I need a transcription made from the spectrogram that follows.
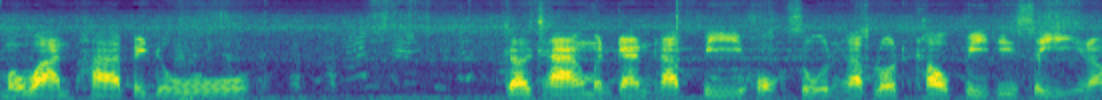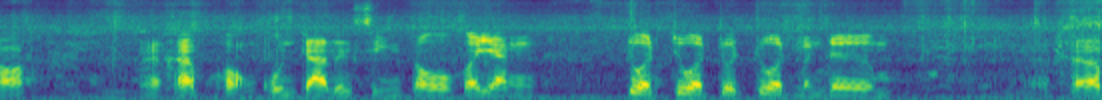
เมื่อวานพาไปดู เจ้าช้างเหมือนกันครับ ปี 60 ครับ รถเข้าปีที่ 4 เนาะนะครับ ของคุณจารึกสิงโตก็ยังจวดจวดจวดจวดเหมือนเดิมนะครับ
